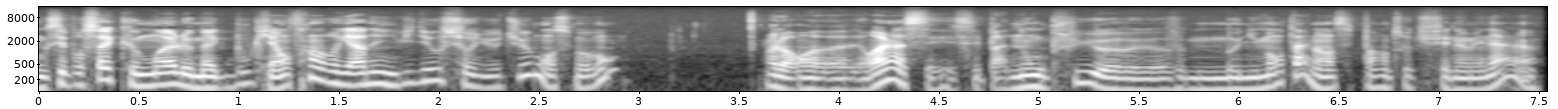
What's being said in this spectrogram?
Donc c'est pour ça que moi, le MacBook est en train de regarder une vidéo sur YouTube en ce moment. Alors euh, voilà, c'est pas non plus monumental, hein, c'est pas un truc phénoménal,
